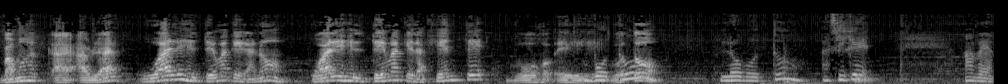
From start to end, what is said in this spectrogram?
Vamos a, a hablar cuál es el tema que ganó. ¿Cuál es el tema que la gente vo- eh, votó. votó? Lo votó. Así Sí. que, a ver,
